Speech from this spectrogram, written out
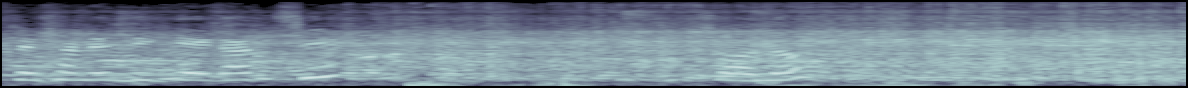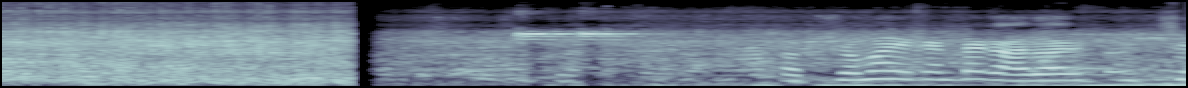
স্টেশনের দিকে এগাচ্ছি। চলো। সবসময় এখানটা গাদা হচ্ছে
